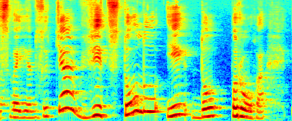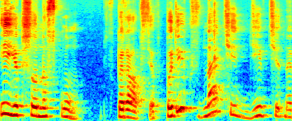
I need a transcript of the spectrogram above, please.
своє взуття від столу і до порога. І якщо носком впирався в поріг, значить дівчина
